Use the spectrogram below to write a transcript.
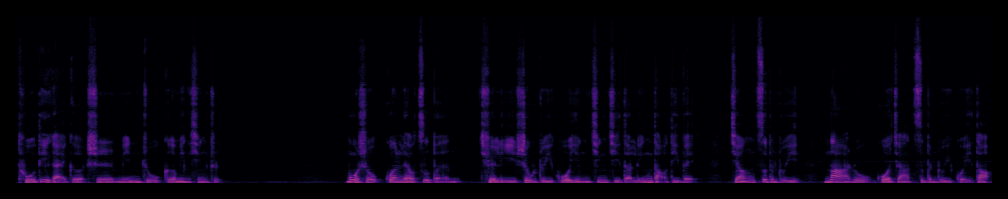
土地改革是民主革命性质。没收官僚资本，确立社会主义国营经济的领导地位，将资本主义纳入国家资本主义轨道，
